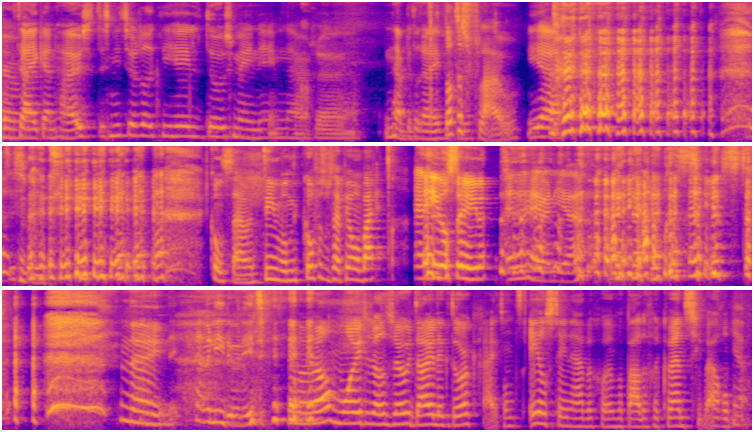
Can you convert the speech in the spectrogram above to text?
Ja. praktijk aan huis. Het is niet zo dat ik die hele doos meeneem naar, eh, naar bedrijven. dat is flauw. Ja, het is goed. Nee. Komt samen tien van die koffers, wat heb je allemaal bij? En, Edelstenen. en een hernia. ja, precies. Nee. Nee, gaan we niet doen, niet. Maar wel mooi dat je dan zo duidelijk doorkrijgt. Want edelstenen hebben gewoon een bepaalde frequentie waarop... Ja.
